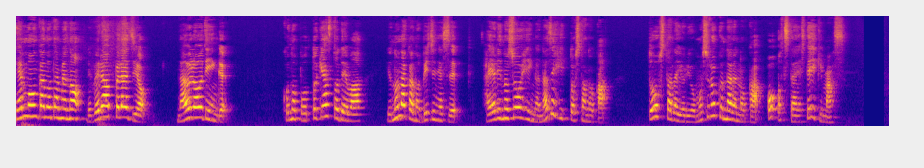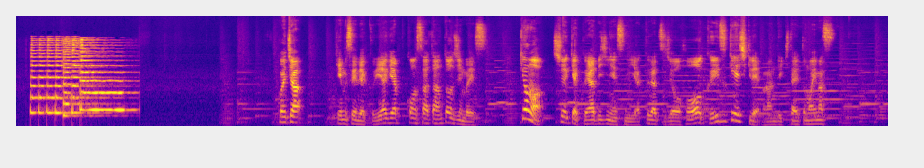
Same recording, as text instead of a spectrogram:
専門家のためのレベルアップラジオ、ナウローディング。このポッドキャストでは、世の中のビジネス、流行りの商品がなぜヒットしたのか、どうしたらより面白くなるのかをお伝えしていきます。こんにちは。ゲーム戦略売上アップコンサルタントのジンバです。今日も集客やビジネスに役立つ情報をクイズ形式で学んでいきたいと思います。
